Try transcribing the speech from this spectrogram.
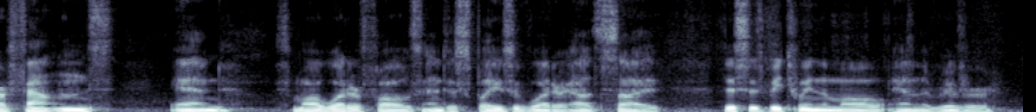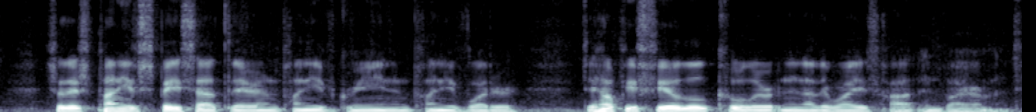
More fountains and small waterfalls and displays of water outside. This is between the mall and the river. So there's plenty of space out there and plenty of green and plenty of water to help you feel a little cooler in an otherwise hot environment.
